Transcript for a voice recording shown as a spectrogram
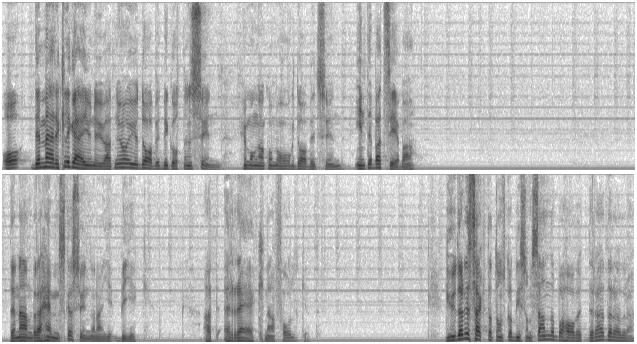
Och det märkliga är ju nu att nu har ju David begått en synd. Hur många kommer ihåg Davids synd? Inte Batseba. Den andra hemska synden han begick. Att räkna folket. Gud hade sagt att de ska bli som sanden på havet. Dra, dra, dra.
